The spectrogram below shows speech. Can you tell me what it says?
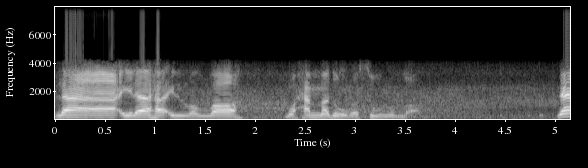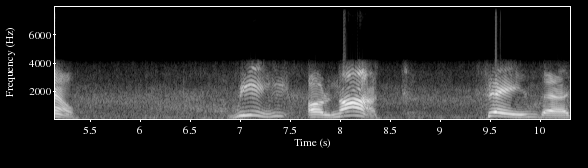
La ilaha illallah Muhammadun Rasulullah. Now, we are not saying that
